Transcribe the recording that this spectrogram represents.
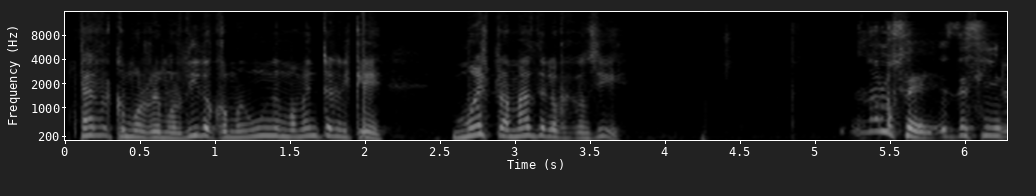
está como remordido, como en un momento en el que muestra más de lo que consigue. No lo sé, es decir,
